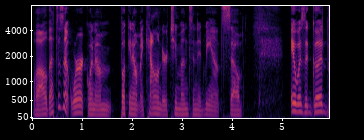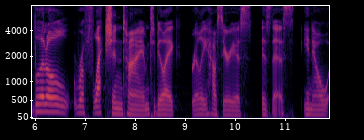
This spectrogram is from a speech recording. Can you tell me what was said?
Well, that doesn't work when I'm booking out my calendar 2 months in advance. So, it was a good little reflection time to be like, really, how serious is this? You know,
